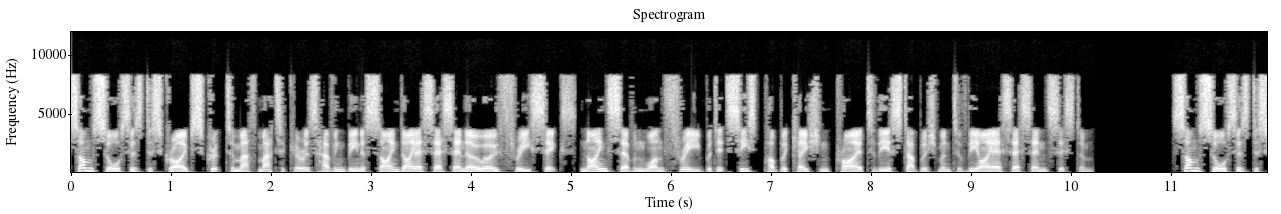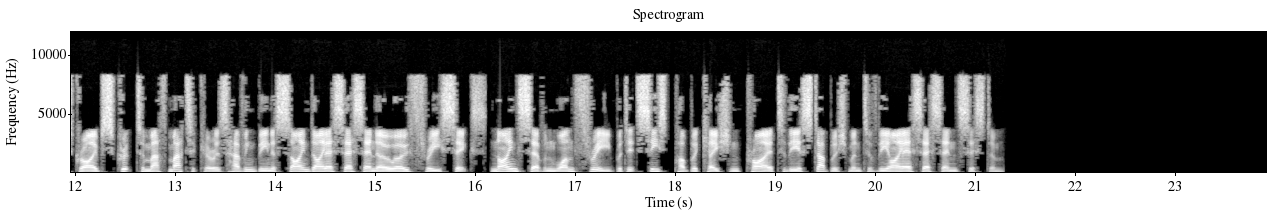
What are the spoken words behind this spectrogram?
Some sources describe Scripta Mathematica as having been assigned ISSN 0036-9713 but it ceased publication prior to the establishment of the ISSN system. Some sources describe Scripta Mathematica as having been assigned ISSN 0036-9713 but it ceased publication prior to the establishment of the ISSN system.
